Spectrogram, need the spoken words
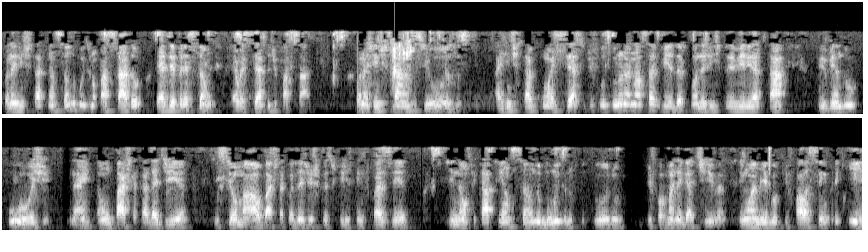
Quando a gente está pensando muito no passado, é depressão, é o excesso de passado. Quando a gente está ansioso, a gente está com excesso de futuro na nossa vida, quando a gente deveria estar vivendo o hoje, né? Então, basta cada dia o seu mal, basta cada dia as coisas que a gente tem que fazer e não ficar pensando muito no futuro de forma negativa. Tem um amigo que fala sempre que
